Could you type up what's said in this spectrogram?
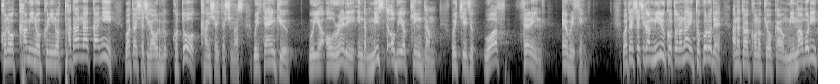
この神の国のただ中に私たちがおることを感謝いたします。We thank you. We are already in the midst of your kingdom, which is worth telling everything. 私たちが見ることのないところで、あなたはこの教会を見守り、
